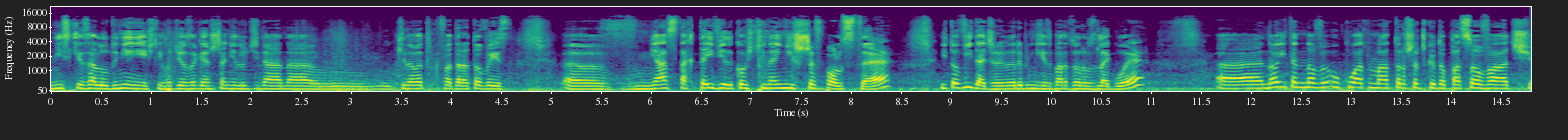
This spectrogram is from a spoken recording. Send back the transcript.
niskie zaludnienie, jeśli chodzi o zagęszczenie ludzi na, na kilometr kwadratowy jest e, w miastach tej wielkości najniższe w Polsce i to widać, że Rybnik jest bardzo rozległy. E, no i ten nowy układ ma troszeczkę dopasować,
